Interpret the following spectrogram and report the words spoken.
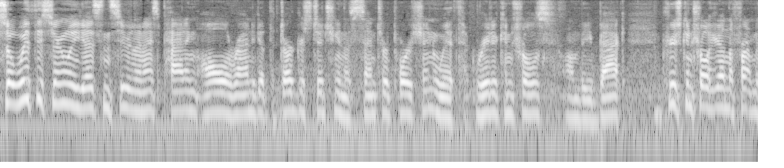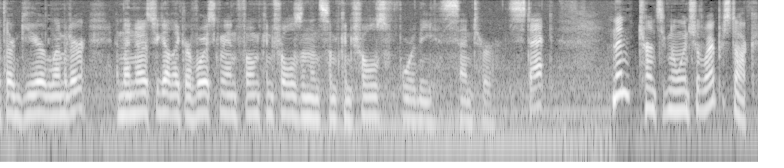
So with the steering wheel, you guys can see really nice padding all around. You got the darker stitching in the center portion with radio controls on the back. Cruise control here on the front with our gear limiter. And then notice we got like our voice command phone controls and then some controls for the center stack. And then turn signal windshield wiper stock.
